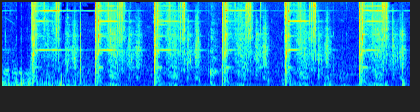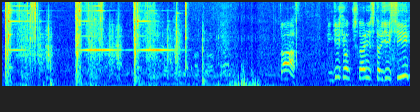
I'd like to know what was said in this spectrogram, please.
Teraz najważniejsze. Czas! 54, 40,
